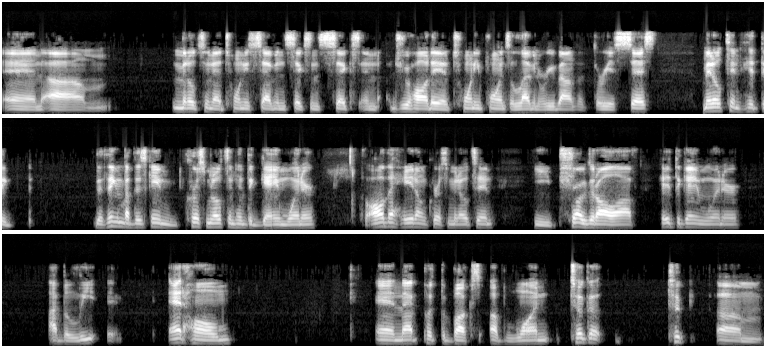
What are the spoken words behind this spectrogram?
And um, Middleton had 27, 6, and 6. And Jrue Holiday had 20 points, 11 rebounds, and 3 assists. Middleton hit the the thing about this game, Khris Middleton hit the game winner. For all the hate on Khris Middleton, he shrugged it all off, hit the game winner. I believe at home, and that put the Bucks up one. Took a took um,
